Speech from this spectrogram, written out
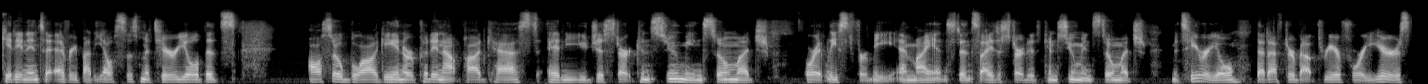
getting into everybody else's material that's also blogging or putting out podcasts and you just start consuming so much or at least for me in my instance i just started consuming so much material that after about three or four years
